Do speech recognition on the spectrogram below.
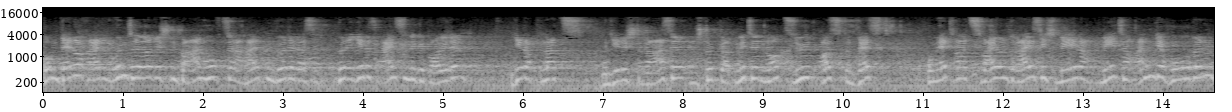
Um dennoch einen unterirdischen Bahnhof zu erhalten, würde, das, würde jedes einzelne Gebäude, jeder Platz und jede Straße in Stuttgart Mitte, Nord, Süd, Ost und West um etwa 32 Meter, Meter angehoben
